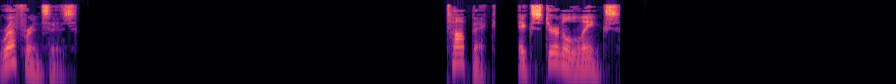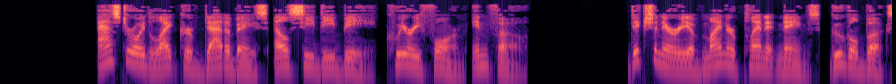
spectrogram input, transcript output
References. External links. Asteroid Lightcurve Database LCDB, query form info. Dictionary of Minor Planet Names, Google Books.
